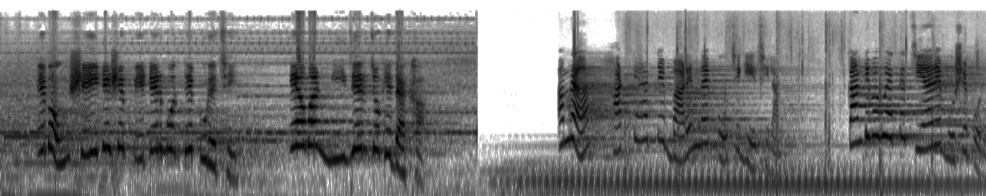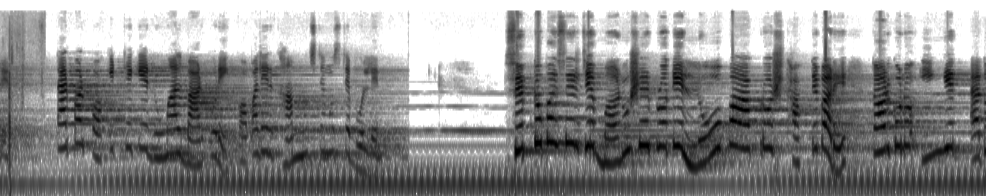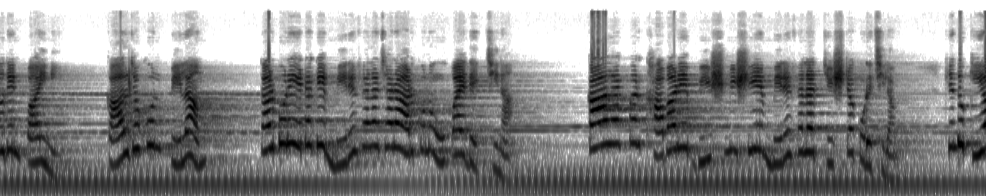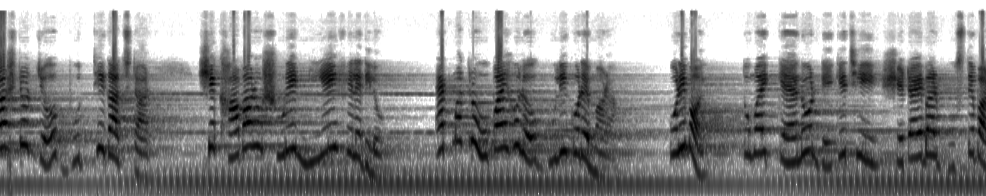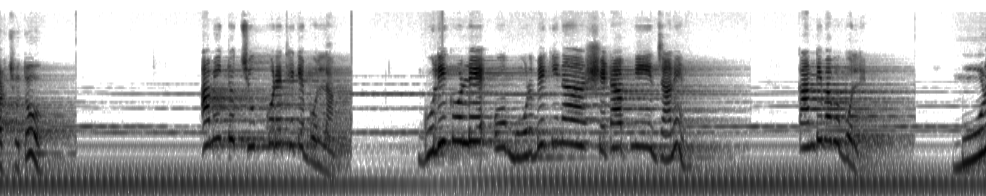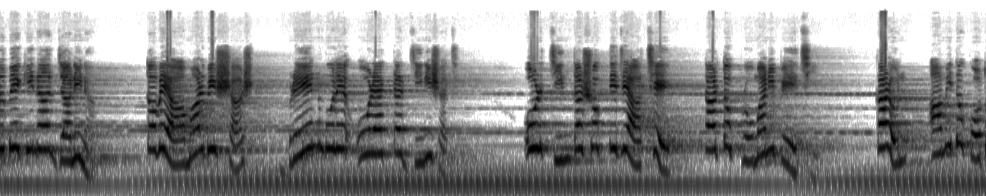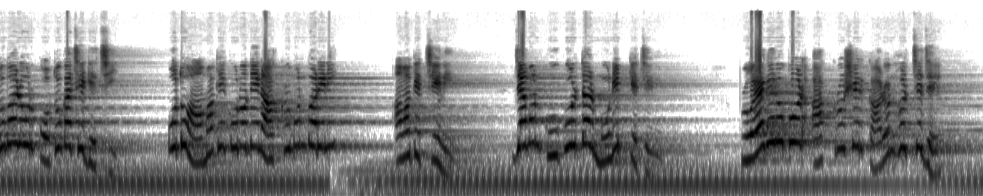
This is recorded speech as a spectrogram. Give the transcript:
এবং সেইটে সে পেটের মধ্যে পুড়েছে। এ আমার নিজের চোখে দেখা। আমরা হাঁটতে হাঁটতে বারেন্দায় পৌঁছে গিয়েছিলাম। কান্তিবাবু একটা চেয়ারে বসে পড়লেন। তারপর পকেট থেকে রুমাল বার করে কপালের ঘাম মুছতে মুছতে বললেন সেপ্টোপাসের যে মানুষের প্রতি লোভ বা আক্রোশ থাকতে পারে, তার কোনো ইঙ্গিত এতদিন পাইনি। কাল যখন পেলাম, তারপরে এটাকে মেরে ফেলা ছাড়া আর কোনো উপায় দেখছি না। কাল একবার খাবারে বিষ মিশিয়ে মেরে ফেলার চেষ্টা করেছিলাম, কিন্তু কি আশ্চর্য, বুদ্ধি গাছটার। সে খাবার ও সুরে নিয়েই ফেলে দিল। একমাত্র উপায় হলো গুলি করে মারা। পরিমল তোমায় কেন ডেকেছি সেটা এবার বুঝতে পারছ তো? আমি একটু চুপ করে থেকে বললাম গুলি করলে ও মরবে কিনা সেটা আপনি জানেন? কান্তিবাবু বললেন মরবে কিনা জানি না তবে আমার বিশ্বাস ব্রেন বলে ওর একটা জিনিস আছে। ওর চিন্তা শক্তি যে আছে, তার তো প্রমাণই পেয়েছি। কারণ আমি তো কতবার ওর কত কাছে গেছি। ও তো আমাকে কোনোদিন আক্রমণ করেনি, আমাকে চেনে। যেমন কুকুর তার মনিবকে চেনে। প্রয়াগের ওপর আক্রোশের কারণ হচ্ছে যে,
